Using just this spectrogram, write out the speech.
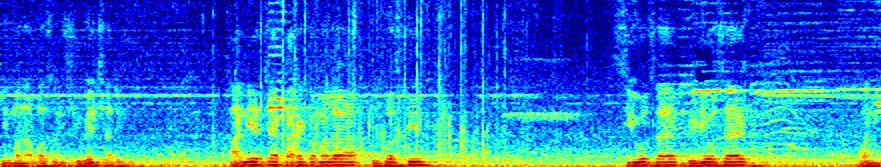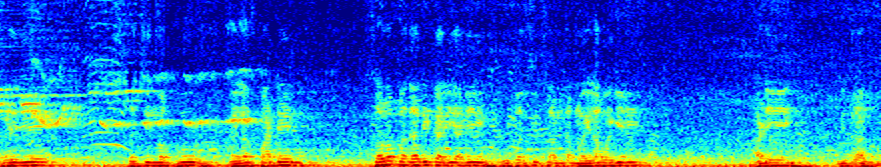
मी मनापासून शुभेच्छा देतो. आणि याच्या कार्यक्रमाला उपस्थित सी ओ साहेब बी डी ओ साहेब वानखळेजी सचिन बाप्पू कैलास पाटील सर्व पदाधिकारी आणि उपस्थित आमच्या महिला भगिनी आणि मित्रांनो.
